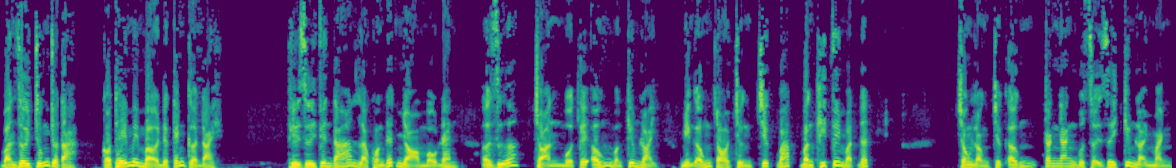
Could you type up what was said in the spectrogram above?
Bắn rơi chúng cho ta. Có thế mới mở được cánh cửa này. Phía dưới phiến đá là khoảng đất nhỏ màu đen. Ở giữa chọn một cái ống bằng kim loại. Miệng ống to chừng chiếc bát bằng khít với mặt đất. Trong lòng chiếc ống, căng ngang một sợi dây kim loại mảnh.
